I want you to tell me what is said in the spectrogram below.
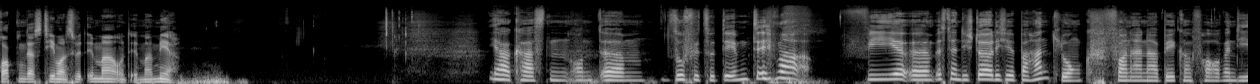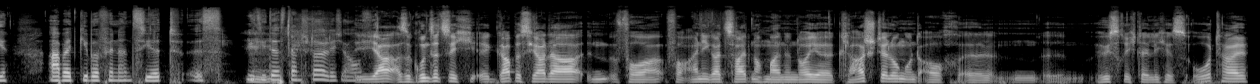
rocken das Thema und es wird immer und immer mehr. Ja, Carsten, und ähm, so viel zu dem Thema. Wie äh, ist denn die steuerliche Behandlung von einer BKV, wenn die Arbeitgeber finanziert ist? Wie sieht das dann steuerlich aus? Ja, also grundsätzlich äh, gab es ja da ähm, vor, vor einiger Zeit nochmal eine neue Klarstellung und auch äh, ein äh, höchstrichterliches Urteil.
